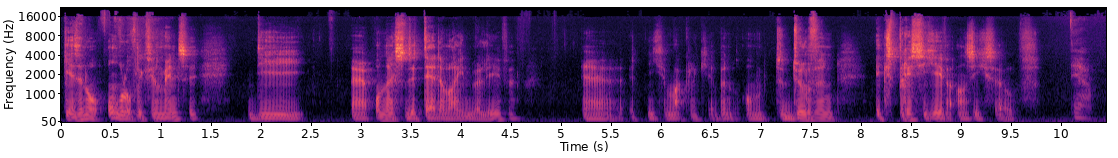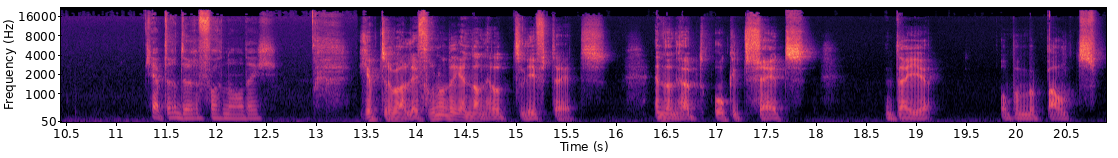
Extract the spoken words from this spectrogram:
Er zijn al ongelooflijk veel mensen die, eh, ondanks de tijden waarin we leven, eh, het niet gemakkelijk hebben om te durven expressie geven aan zichzelf. Ja. Je hebt er durf voor nodig. Je hebt er wel lef voor nodig en dan helpt leeftijd. En dan helpt ook het feit dat je op een bepaald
